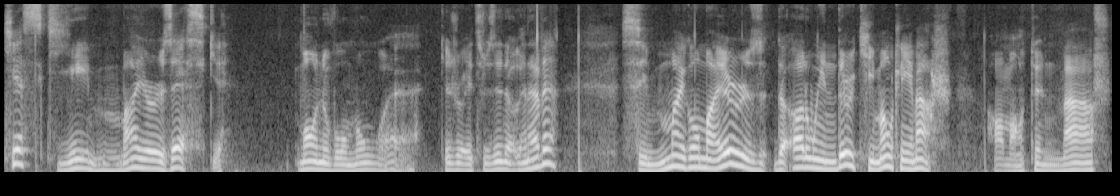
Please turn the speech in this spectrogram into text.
qu'est-ce qui est Myers-esque? Mon nouveau mot euh, que je vais utiliser dorénavant. C'est Michael Myers de Halloween 2 qui monte les marches. On monte une marche,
